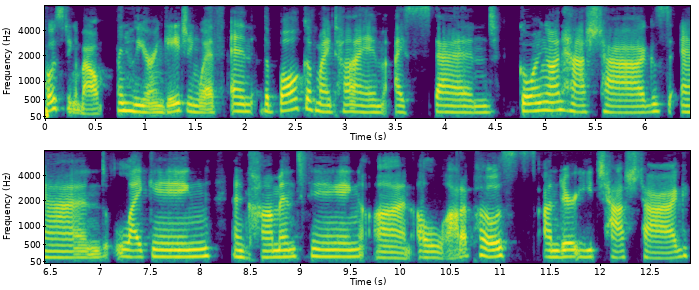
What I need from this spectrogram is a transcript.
posting about and who you're engaging with. And the bulk of my time I spend going on hashtags and liking and commenting on a lot of posts under each hashtag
